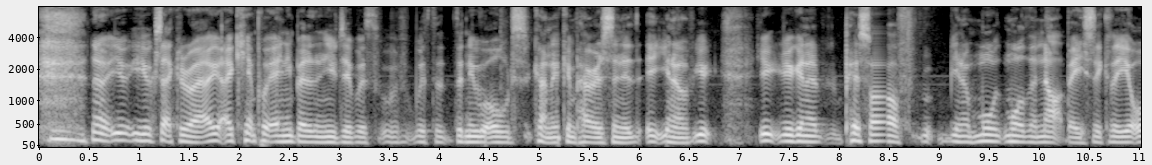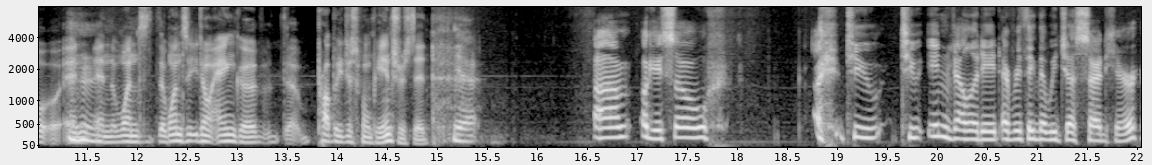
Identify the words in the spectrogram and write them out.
No, you, you're exactly right. I, I can't put any better than you did with with, with the, the new old kind of comparison. It, it, you know, you, you you're gonna piss off, you know, more more than not, basically. Or and, and the ones the ones that you don't anger uh, probably just won't be interested. Yeah. Um. Okay. So, to to invalidate everything that we just said here,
